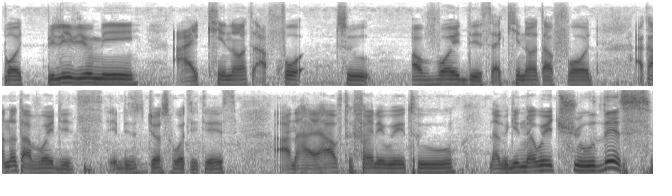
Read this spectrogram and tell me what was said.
but believe you me i cannot afford to avoid this. I cannot afford i cannot avoid it. It is just what it is. And i have to find a way to navigate my way through this.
